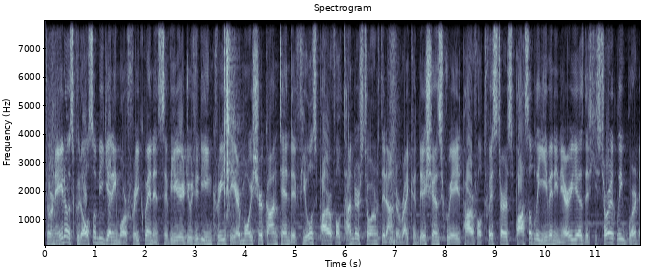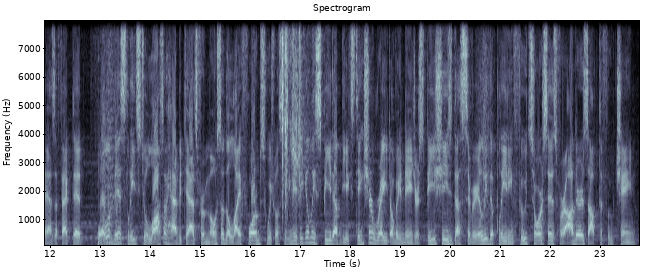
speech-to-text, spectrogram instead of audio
Tornadoes could also be getting more frequent and severe due to the increased air moisture content that fuels powerful thunderstorms that under right conditions create powerful twisters, possibly even in areas that historically weren't as affected. All of this leads to loss of habitats for most of the life forms which will significantly speed up the extinction rate of endangered species thus severely depleting food sources for others up the food chain.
